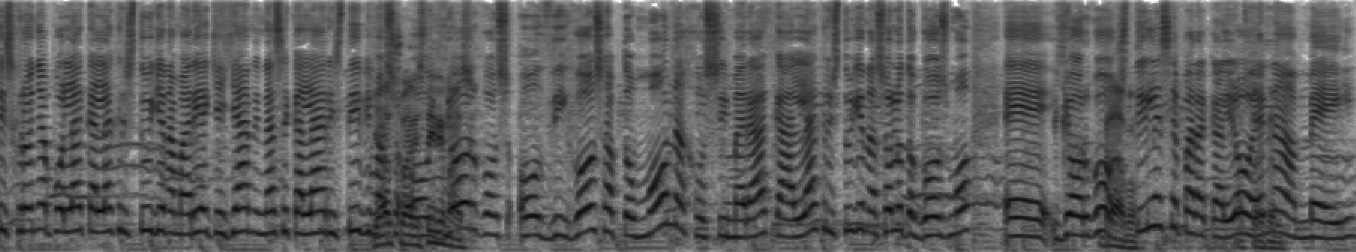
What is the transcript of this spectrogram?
Αριστίδη, χρόνια πολλά, καλά Χριστούγεννα, Μαρία και Γιάννη. Να σε καλά, Αριστίδη Γεια μας. σου, Ο Αριστίδη μας. Γιώργος, οδηγός από το Μόναχο σήμερα. Καλά Χριστούγεννα σε όλο τον κόσμο. Ε, Γιώργο, Μπράβο. στείλε σε παρακαλώ Αυτό ένα mail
